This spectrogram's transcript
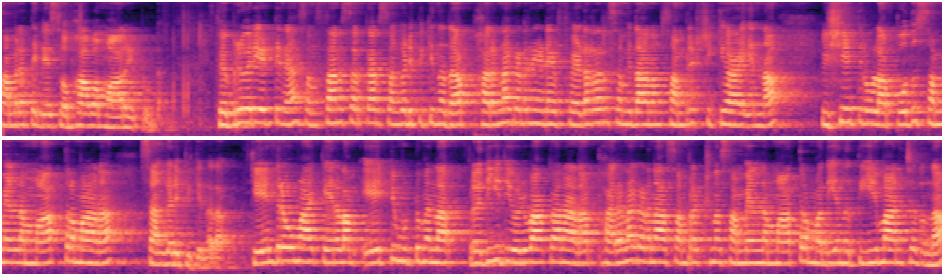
സമരത്തിന്റെ സ്വഭാവം മാറിയിട്ടുണ്ട്. ഫെബ്രുവരി എട്ടിന് സംസ്ഥാന സർക്കാർ സംഘടിപ്പിക്കുന്നത് ഭരണഘടനയുടെ ഫെഡറൽ സംവിധാനം സംരക്ഷിക്കുക എന്ന വിഷയത്തിലുള്ള പൊതുസമ്മേളനം മാത്രമാണ് സംഘടിപ്പിക്കുന്നത്. കേന്ദ്രവുമായി കേരളം ഏറ്റുമുട്ടുമെന്ന പ്രതീതി ഒഴിവാക്കാനാണ് ഭരണഘടനാ സംരക്ഷണ സമ്മേളനം മാത്രം മതിയെന്ന് തീരുമാനിച്ചതെന്ന്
